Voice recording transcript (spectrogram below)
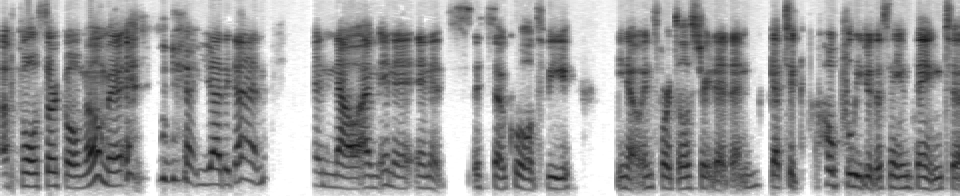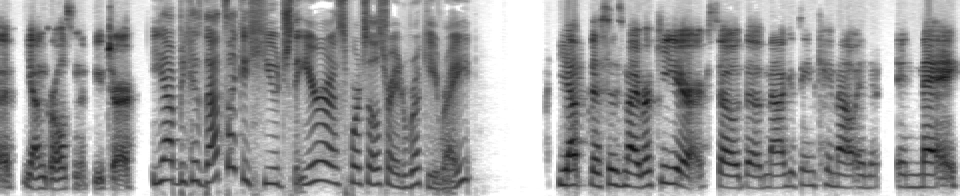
a full circle moment yet yet again. And now I'm in it and it's it's so cool to be, you know, in Sports Illustrated and get to hopefully do the same thing to young girls in the future. Yeah, because that's like a huge thing. You're a Sports Illustrated rookie, right? Yep, this is my rookie year. So the magazine came out in in May.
